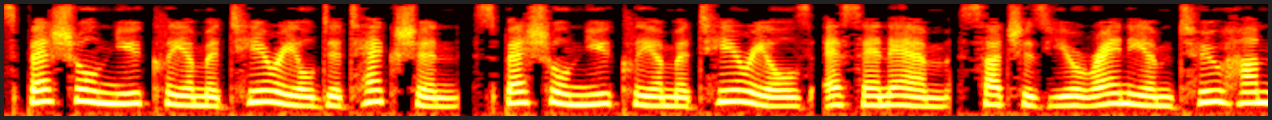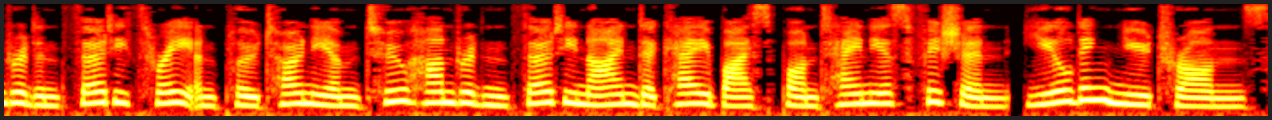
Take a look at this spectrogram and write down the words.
Special nuclear material detection – Special nuclear materials SNM such as uranium-233 and plutonium-239 decay by spontaneous fission, yielding neutrons.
